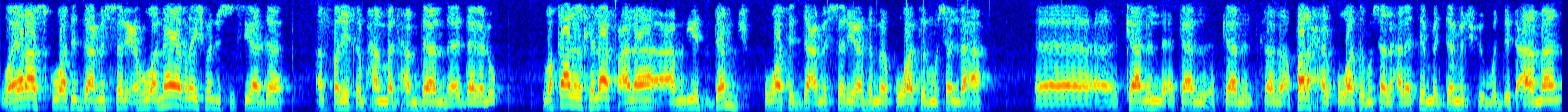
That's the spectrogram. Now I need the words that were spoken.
ويرأس قوات الدعم السريع هو نائب رئيس مجلس السيادة الفريق محمد حمدان دقلو وكان الخلاف على عملية دمج قوات الدعم السريع ضمن القوات المسلحة كان كان كان كان طرح القوات المسلحة يتم الدمج في مدة عامان.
